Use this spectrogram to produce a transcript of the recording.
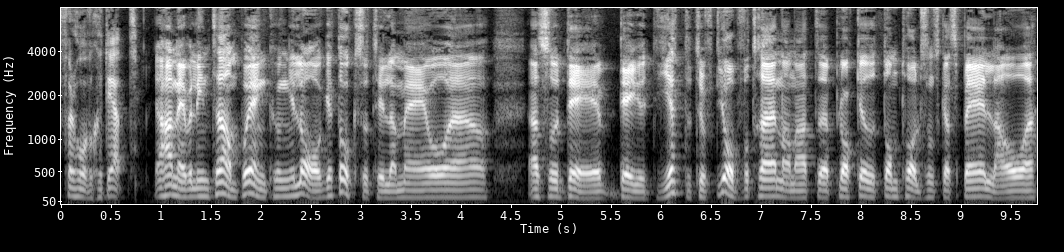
för HV71. Ja, han är väl intern poängkung i laget också till och med. Och, eh, alltså det, det är ju ett jättetufft jobb för tränarna att eh, plocka ut de 12 som ska spela. Och, eh,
